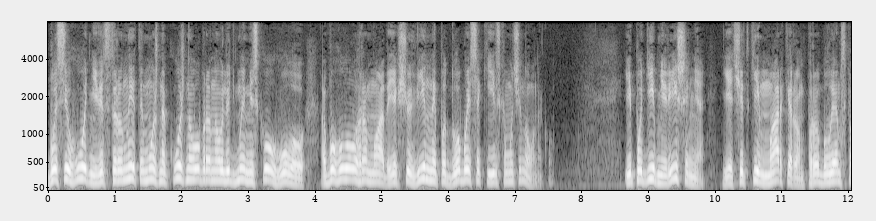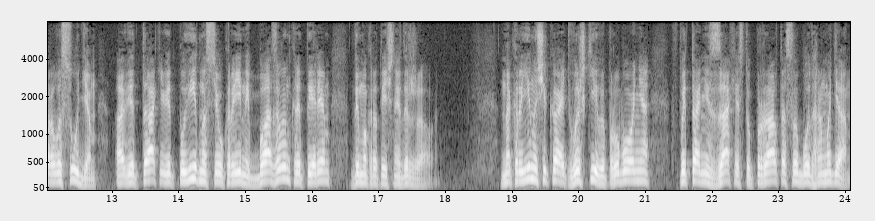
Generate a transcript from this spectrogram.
Бо сьогодні відсторонити можна кожного обраного людьми міського голову або голову громади, якщо він не подобається київському чиновнику. І подібні рішення є чітким маркером проблем з правосуддям, а відтак і відповідності України базовим критеріям демократичної держави. На країну чекають важкі випробування в питанні захисту прав та свобод громадян.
